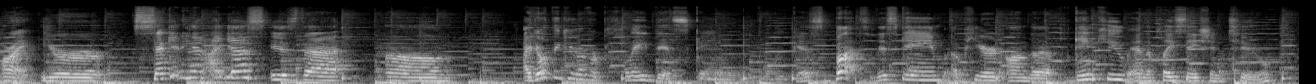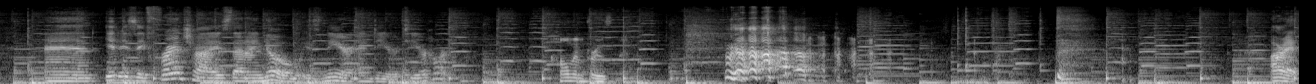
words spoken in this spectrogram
Alright, your second hint, I guess, is that um, I don't think you've ever played this game, Lucas, but this game appeared on the GameCube and the PlayStation 2, and it is a franchise that I know is near and dear to your heart. Home Improvement. All right,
